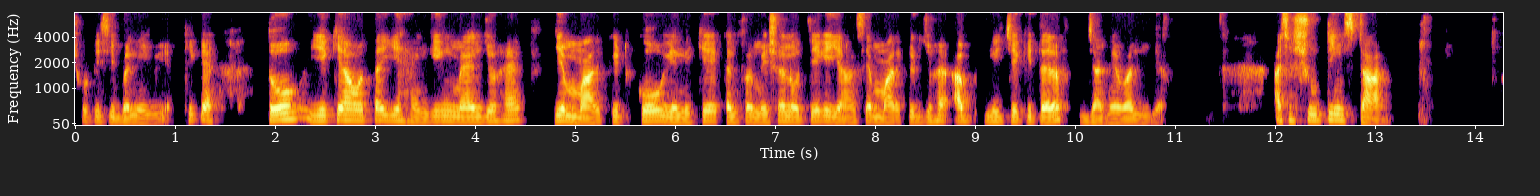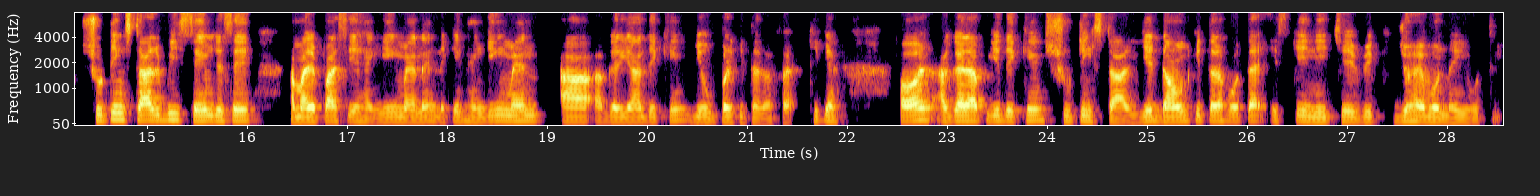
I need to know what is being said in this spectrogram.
छोटी सी बनी हुई है, ठीक है? तो ये क्या होता है? ये हैंगिंग मैन जो है ये मार्केट को यानी कि कंफर्मेशन होती है कि यहाँ से मार्केट जो है अब नीचे की तरफ़ जाने वाली है। अच्छा शूटिंग स्टार शूटिंग स्टार भी सेम जैसे हमारे पास ये हैंगिंग मैन है, लेकिन हैंगिंग मैन अगर यहाँ देखें, ये ऊपर की तरफ़ है, ठीक है? और अगर आप ये देखें शूटिंग स्टार ये डाउन की तरफ़ होता है, इसके नीचे विक जो है वो नहीं होती,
